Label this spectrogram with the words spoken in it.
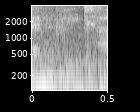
Enemy we.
